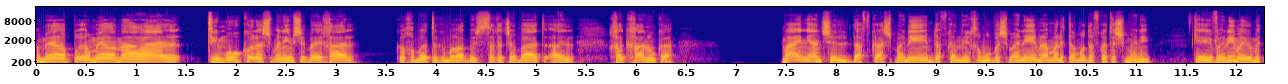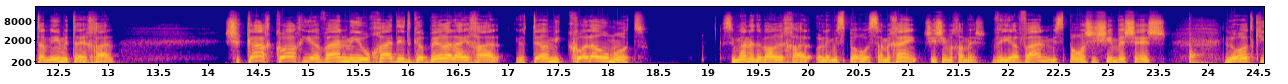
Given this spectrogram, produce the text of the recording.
אומר, אומר המהר"ל, טימאו כל השמנים שבהיכל, כך אומרת הגמרא במסכת שבת על חג חנוכה. מה העניין של דווקא השמנים, דווקא נלחמו בשמנים, למה לטמות דווקא את השמנים? כי היוונים היו מטמאים את ההיכל. שכך כוח יוון מיוחד התגבר על ההיכל, יותר מכל האומות. סימן לדבר היכל עולה מספרו ס"ה, 65, ויוון מספרו 66. לעוד כי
